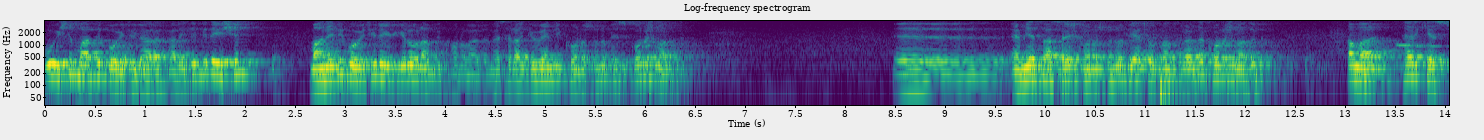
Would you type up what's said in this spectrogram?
Bu işin maddi boyutuyla alakalıydı. Bir de işin manevi boyutuyla ilgili olan bir konu vardı. Mesela güvenlik konusunu biz konuşmadık. Ee, emniyet ve asayiş konusunu diğer toplantılarda konuşmadık. Ama herkes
